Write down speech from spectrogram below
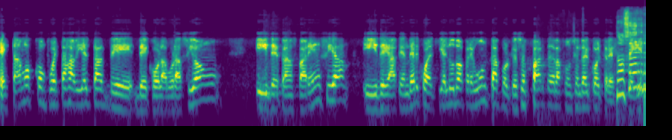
Estamos con puertas abiertas de, de colaboración y de transparencia y de atender cualquier duda o pregunta, porque eso es parte de la función del COR 3. No se Seguir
